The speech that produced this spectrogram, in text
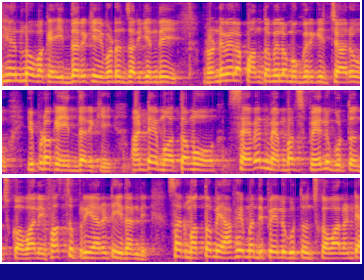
పదిహేనులో ఒక ఇద్దరికి ఇవ్వడం జరిగింది. రెండు వేల పంతొమ్మిదిలో ముగ్గురికి ఇచ్చారు. ఇప్పుడు ఒక ఇద్దరికి. అంటే మొత్తము సెవెన్ మెంబర్స్ పేర్లు గుర్తుంచుకోవాలి. ఫస్ట్ ప్రియారిటీ ఇదండి. సార్ మొత్తం యాభై మంది పేర్లు గుర్తుంచుకోవాలంటే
